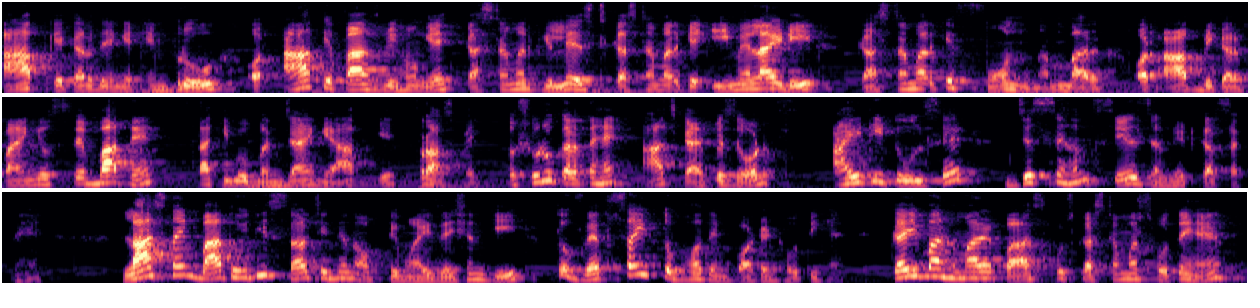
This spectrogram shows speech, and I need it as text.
आपके कर देंगे इंप्रूव और आपके पास भी होंगे कस्टमर की लिस्ट कस्टमर के ईमेल आईडी कस्टमर के फ़ोन नंबर और आप भी कर पाएँगे उससे बातें, ताकि वो बन जाएँगे आपके प्रॉस्पेक्ट तो शुरू करते हैं आज का एपिसोड आईटी टूल से, जिससे हम सेल्स जनरेट कर सकते हैं। लास्ट टाइम बात हुई थी सर्च इंजन ऑप्टिमाइजेशन की तो वेबसाइट तो बहुत इंपॉर्टेंट होती है। कई बार हमारे पास कुछ कस्टमर्स होते हैं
